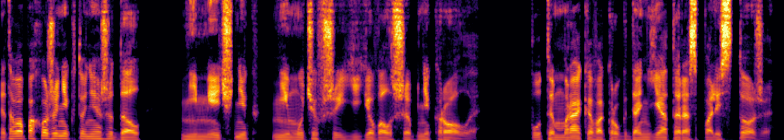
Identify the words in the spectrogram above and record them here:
Этого, похоже, никто не ожидал, ни мечник, ни мучивший ее волшебник Роллы. Путы мрака вокруг Даньята распались тоже —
